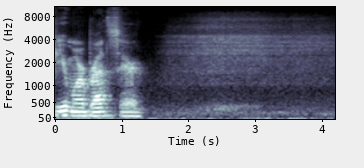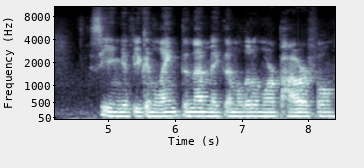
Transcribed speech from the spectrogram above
Few more breaths here. Seeing if you can lengthen them, make them a little more powerful.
